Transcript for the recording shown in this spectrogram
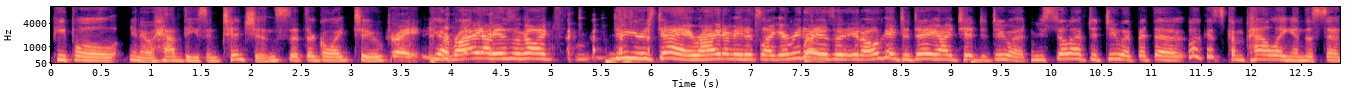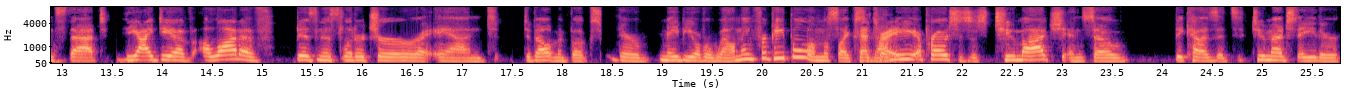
people, you know, have these intentions that they're going to. Right. Yeah, right. I mean, it's like New Year's Day, right? I mean, it's like every day right. is, a, you know, okay, today I intend to do it. You still have to do it. But the book is compelling in the sense that the idea of a lot of business literature and development books they're maybe overwhelming for people almost like tsunami right. approach this is too much and so because it's too much they either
